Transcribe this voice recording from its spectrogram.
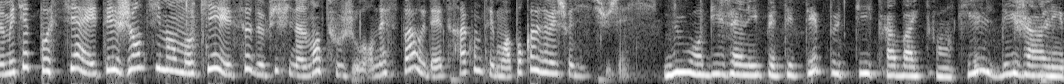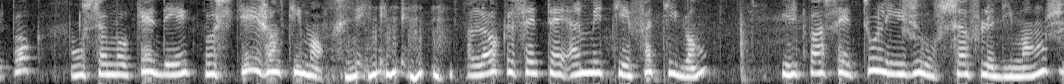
le métier de postier a été gentiment moqué et ce depuis finalement toujours, n'est-ce pas Odette? Racontez-moi, pourquoi vous avez choisi ce sujet? Nous, on disait les PTT, petit travail tranquille. Déjà à l'époque, on se moquait des postiers gentiment. Alors que c'était un métier fatigant. Il passait tous les jours, sauf le dimanche.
